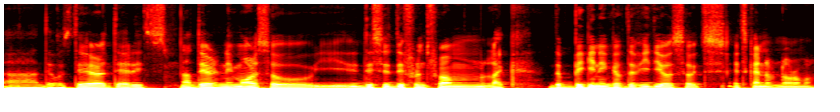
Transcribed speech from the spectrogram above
uh, that was there that it's not there anymore so this is different from like the beginning of the video so it's it's kind of normal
